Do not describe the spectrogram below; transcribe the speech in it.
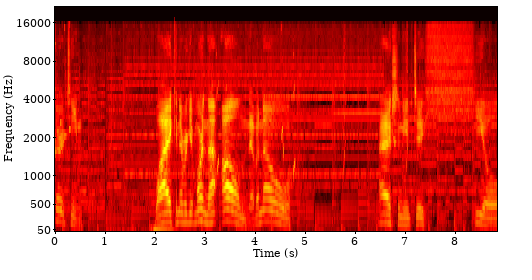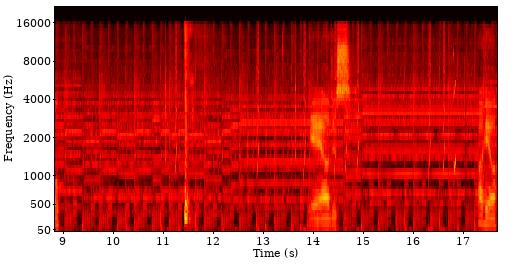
thirteen. Why I can never get more than that, I'll never know. I actually need to heal. yeah, I'll just... I'll heal.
